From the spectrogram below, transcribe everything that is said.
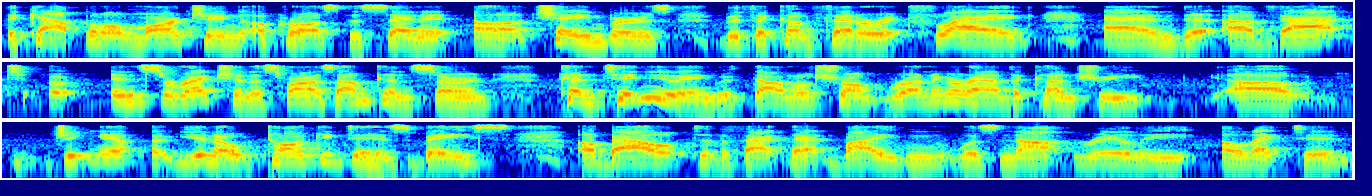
the Capitol, marching across the Senate uh, chambers with the Confederate flag, and uh, that uh, insurrection, as far as I'm concerned, continuing with Donald Trump running around the country uh, you know, talking to his base about the fact that Biden was not really elected.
